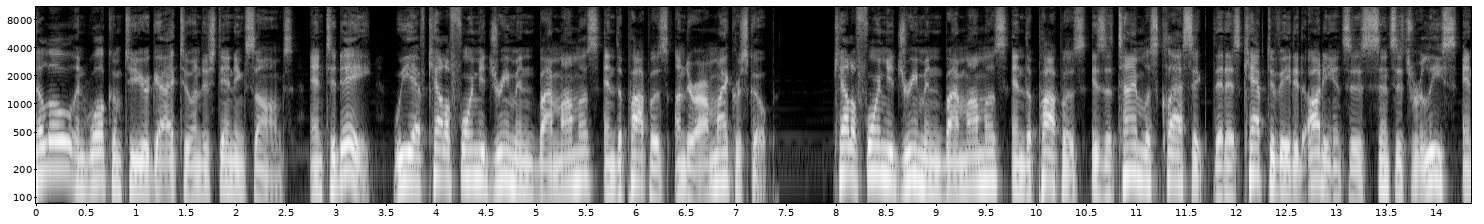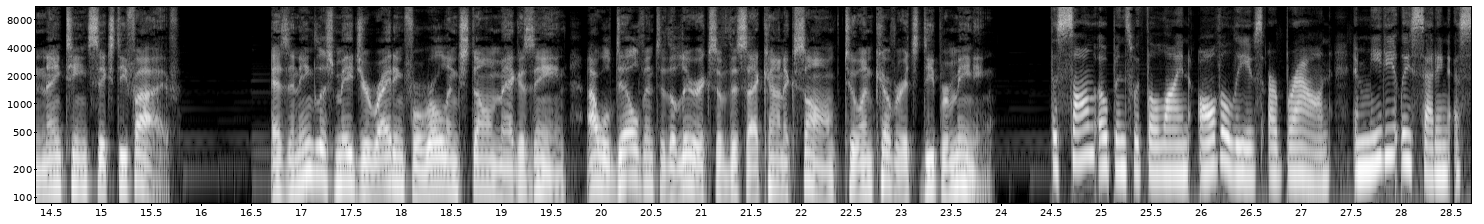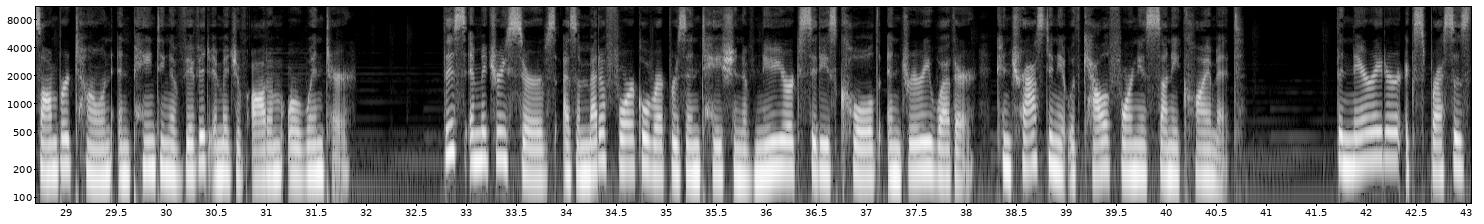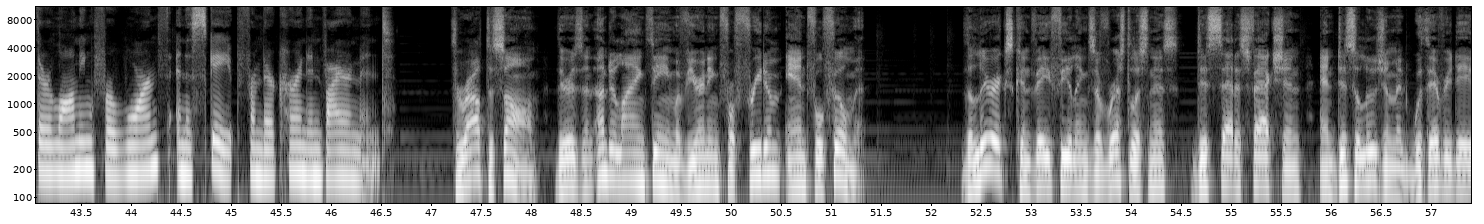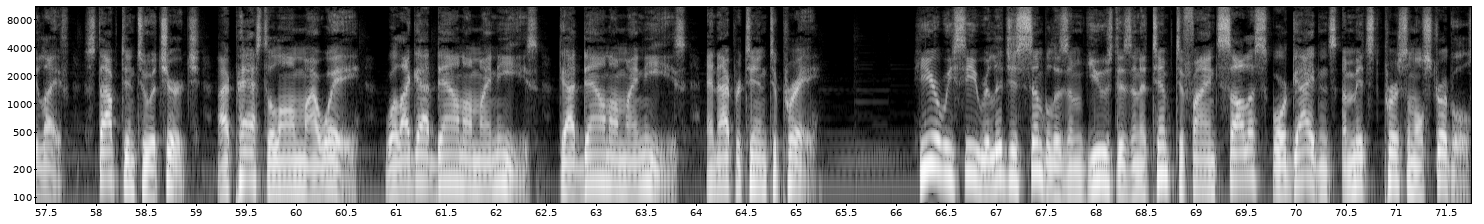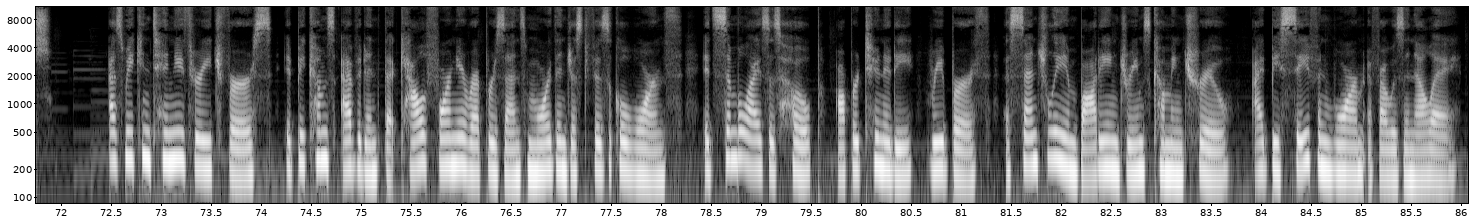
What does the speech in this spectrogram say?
Hello and welcome to your guide to understanding songs. And today, we have California Dreamin' by Mamas and the Papas under our microscope. California Dreamin' by Mamas and the Papas is a timeless classic that has captivated audiences since its release in 1965. As an English major writing for Rolling Stone magazine, I will delve into the lyrics of this iconic song to uncover its deeper meaning. The song opens with the line, All the leaves are brown, immediately setting a somber tone and painting a vivid image of autumn or winter. This imagery serves as a metaphorical representation of New York City's cold and dreary weather, contrasting it with California's sunny climate. The narrator expresses their longing for warmth and escape from their current environment. Throughout the song, there is an underlying theme of yearning for freedom and fulfillment. The lyrics convey feelings of restlessness, dissatisfaction, and disillusionment with everyday life. Stopped into a church, I passed along my way. Well, I got down on my knees, got down on my knees, and I pretend to pray. Here we see religious symbolism used as an attempt to find solace or guidance amidst personal struggles. As we continue through each verse, it becomes evident that California represents more than just physical warmth. It symbolizes hope, opportunity, rebirth, essentially embodying dreams coming true. I'd be safe and warm if I was in LA.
